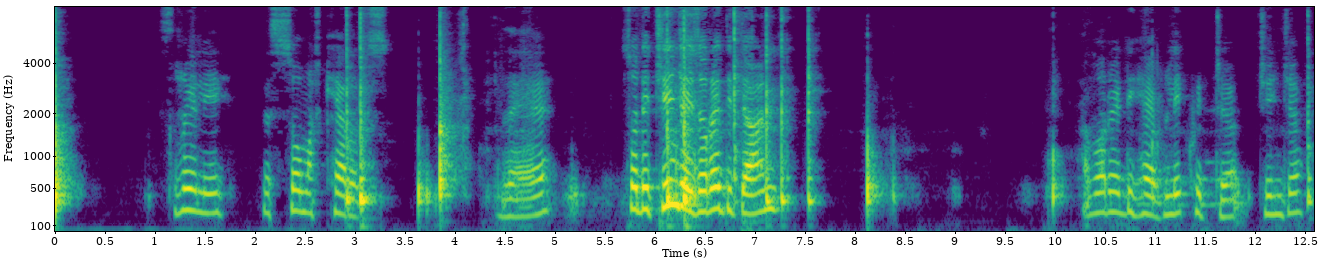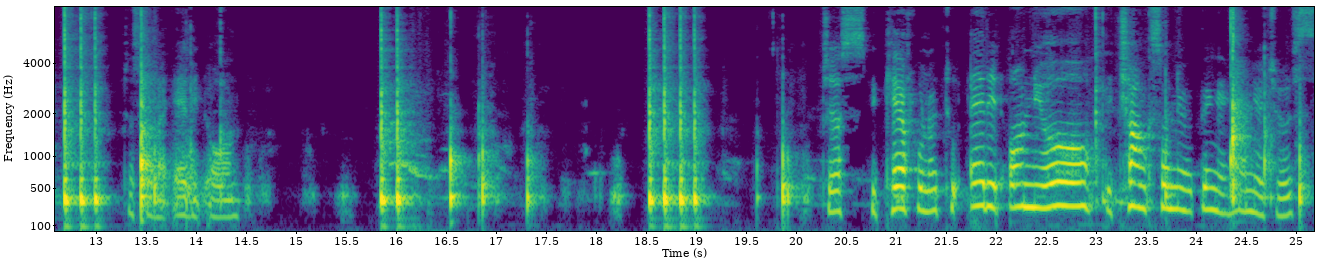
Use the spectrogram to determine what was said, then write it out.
It's really there's so much carrots there. So the ginger is already done. I've already have liquid uh, ginger just gonna add it on. Just be careful not to add it on your the chunks on your thingy on your juice.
